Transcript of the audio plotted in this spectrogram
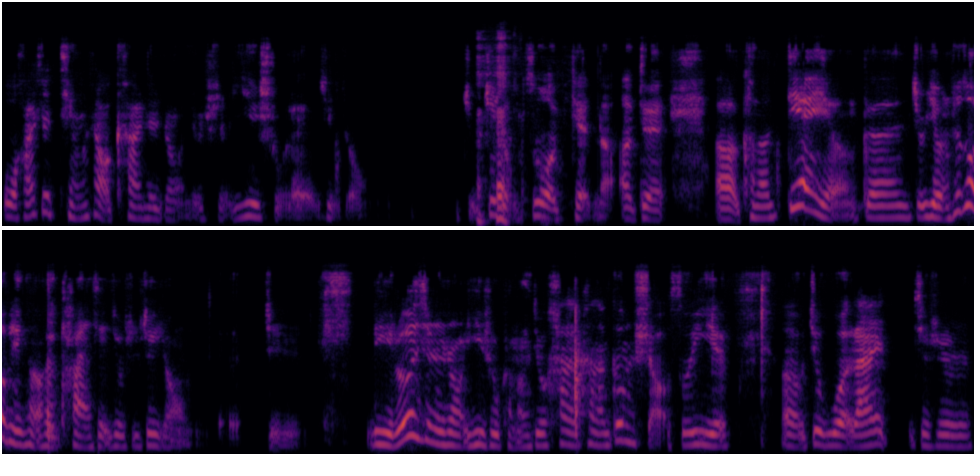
我还是挺少看这种就是艺术类的这种就这种作品的啊。对，呃，可能电影跟就影视作品可能会看一些，就是这种呃就是理论性的这种艺术可能就看的看的更少。所以呃，就我来就是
